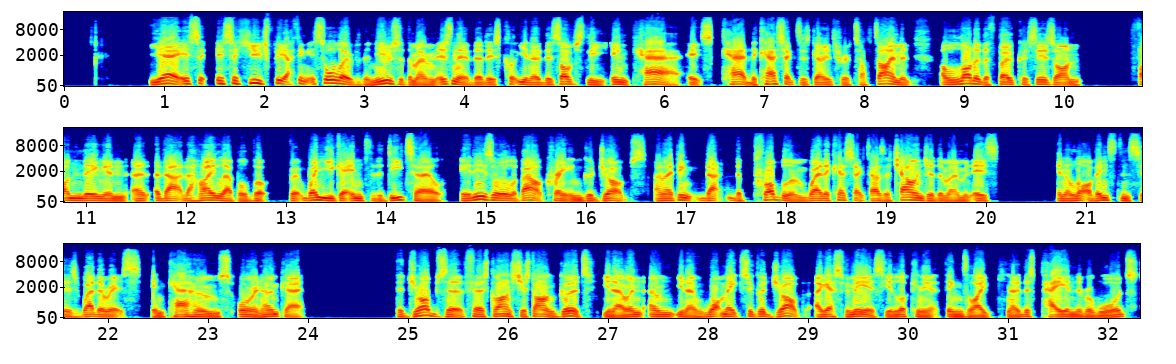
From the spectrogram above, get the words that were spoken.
Yeah, it's a, it's a huge I think it's all over the news at the moment, isn't it? That it's you know there's obviously in care, it's care. The care sector is going through a tough time, and a lot of the focus is on funding and that at the high level. But but when you get into the detail, it is all about creating good jobs. And I think that the problem where the care sector has a challenge at the moment is in a lot of instances, whether it's in care homes or in home care, the jobs at first glance just aren't good, you know, and, and, you know, what makes a good job? I guess for me, it's you're looking at things like, you know, this pay and the rewards,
